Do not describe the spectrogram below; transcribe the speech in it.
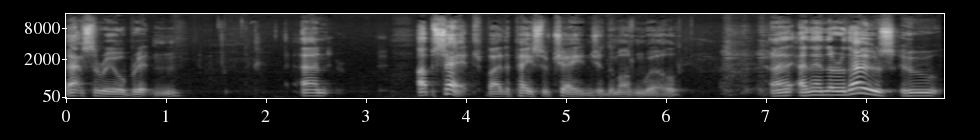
that's the real Britain, and upset by the pace of change in the modern world. Uh, and then there are those who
